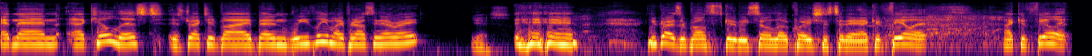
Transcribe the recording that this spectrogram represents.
And then uh, Kill List is directed by Ben Wheatley. Am I pronouncing that right? Yes. You guys are both going to be so loquacious today. I could feel it. I could feel it.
